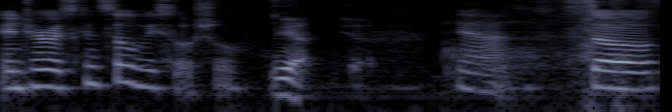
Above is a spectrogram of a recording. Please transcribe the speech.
introverts can still be social. Yeah. yeah. Yeah. So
